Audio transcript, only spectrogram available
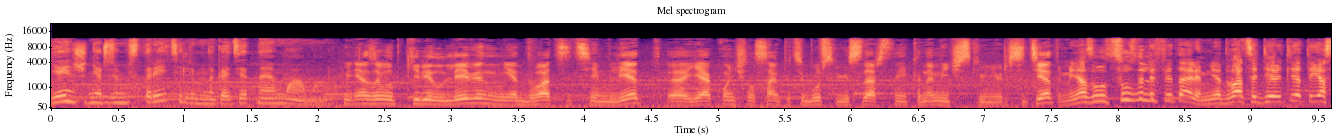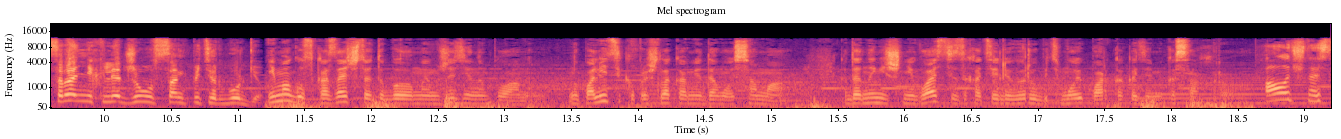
Я инженер-землестроитель и многодетная мама. Меня зовут Кирилл Левин, мне 27 лет. Э, Я окончил Санкт-Петербургский государственный экономический университет. Меня зовут Суздалев Виталий, мне 29 лет, и я с ранних лет живу в Санкт-Петербурге. Не могу сказать, что это было моим жизненным планом, но политика пришла ко мне домой сама, когда нынешние власти захотели вырубить мой парк академика Сахарова. Алчность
